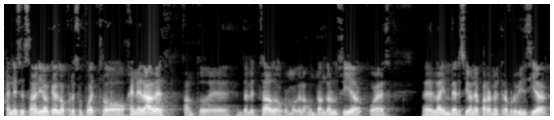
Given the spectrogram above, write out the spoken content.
Es necesario que los presupuestos generales, tanto del Estado como de la Junta de Andalucía, pues eh, las inversiones para nuestra provincia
